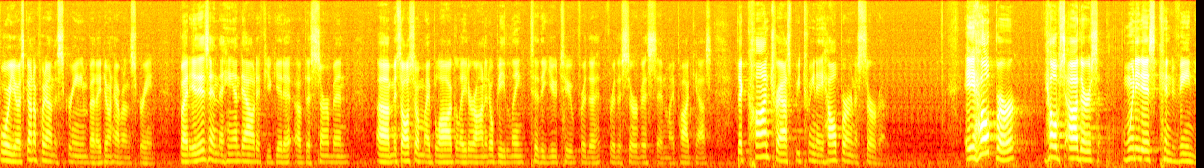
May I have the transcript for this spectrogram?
for you. I was going to put it on the screen, but I don't have it on the screen. But it is in the handout if you get it of the sermon. Um, it's also on my blog later on. It'll be linked to the YouTube for the, for the service and my podcast. The contrast between a helper and a servant. A helper helps others when it is convenient.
